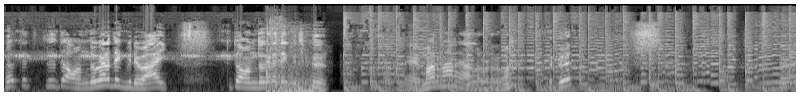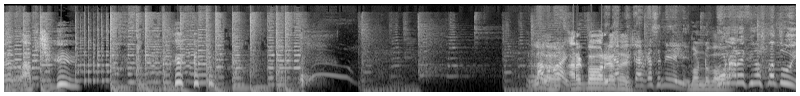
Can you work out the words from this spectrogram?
তুই- তো অন্ধকারে দেখবি রে ভাই। তুই তো অন্ধকারে দেখবি। মার মার আল্লাহ বড় মার। এ, লালু ভাই আরেক বাবার কাছে। কার কাছে নিয়ে এলেন? বন্ড বাবা। ওনারে চিনস না তুই?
